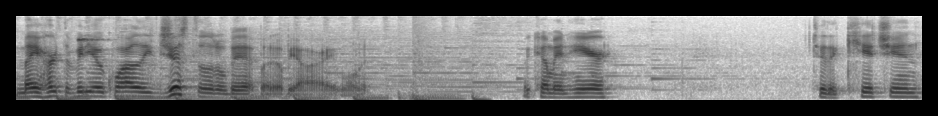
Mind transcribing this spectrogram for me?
May hurt the video quality just a little bit, but it'll be alright, won't it? We come in here to the kitchen.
